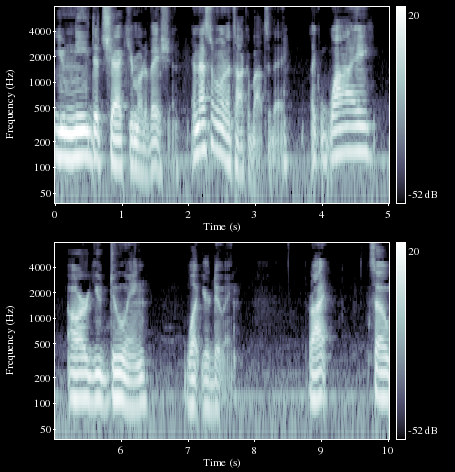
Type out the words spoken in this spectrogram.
you need to check your motivation. And that's what we want to talk about today. Like why are you doing what you're doing right so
